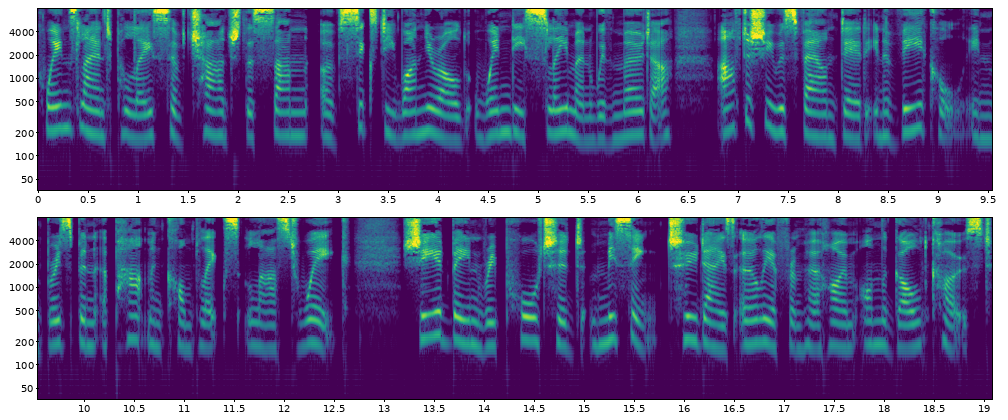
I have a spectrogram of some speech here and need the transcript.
Queensland police have charged the son of 61 year old Wendy Sleeman with murder after she was found dead in a vehicle in Brisbane apartment complex last week. She had been reported missing two days earlier from her home on the Gold Coast.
